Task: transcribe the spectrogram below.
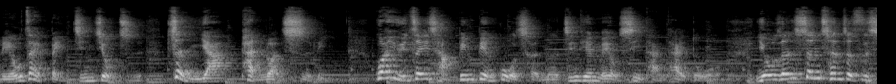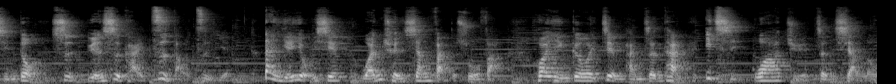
留在北京就职，镇压叛乱势力。关于这一场兵变过程呢，今天没有细谈太多。有人声称这次行动是袁世凯自导自演，但也有一些完全相反的说法。欢迎各位键盘侦探一起挖掘真相喽！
